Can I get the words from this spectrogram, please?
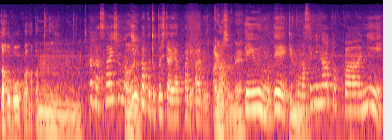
たほど多くはなかった、うん。うんうんただ最初のインパクトとしてはやっぱりある、ありますよね。っていうので結構まあうんセミナーとかに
